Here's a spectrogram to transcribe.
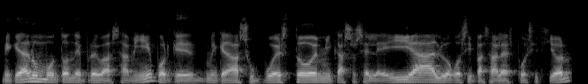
me quedan un montón de pruebas a mí porque me quedaba supuesto, en mi caso se leía, luego si pasaba la exposición,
